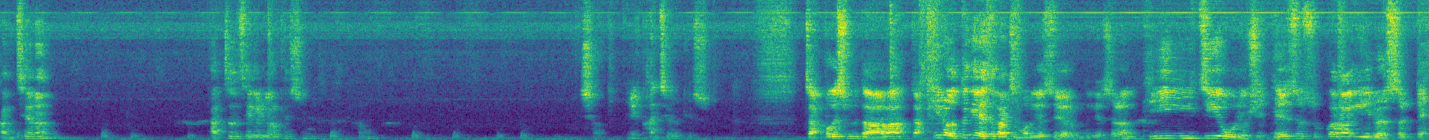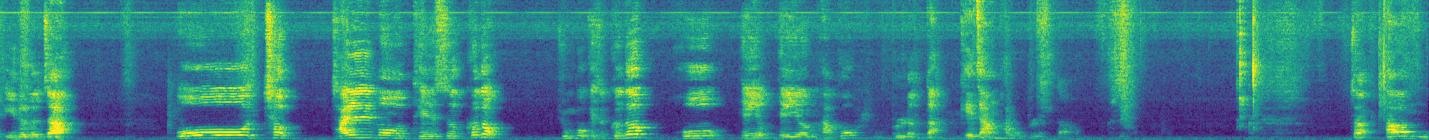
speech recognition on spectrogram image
간체는 같은 색을 이렇게 씁니다. 자, 단체가 없겠습니다. 자 보겠습니다. 자 기를 어떻게 해석할지 모르겠어요 여러분들께서는. 기지 오륙시 대수 숟가락이 일었을 때 이르르자 오첩 잘못해서 거덕 중복해서 거덕 호 해염. 해염하고 불렀다 개장하고 불렀다. 자 다음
